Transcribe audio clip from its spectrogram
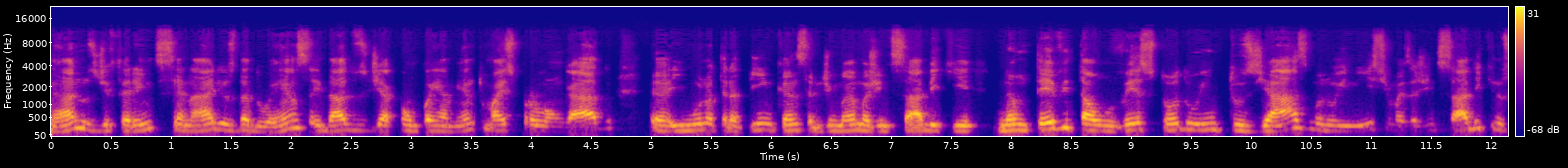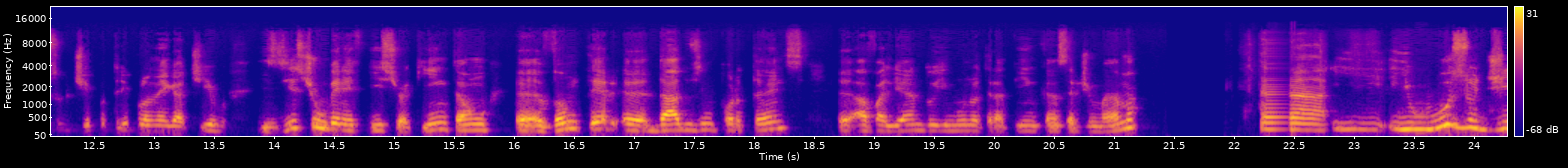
né, nos diferentes cenários da doença e dados de acompanhamento mais prolongado. Eh, imunoterapia em câncer de mama, a gente sabe que não teve talvez todo o entusiasmo no início, mas a gente sabe que no subtipo triplo negativo existe um benefício aqui, então eh, vão ter eh, dados importantes avaliando imunoterapia em câncer de mama. Uh, e, e, o uso de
